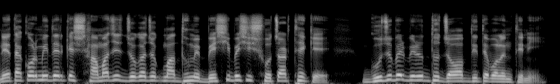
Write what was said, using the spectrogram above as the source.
নেতাকর্মীদেরকে সামাজিক যোগাযোগ মাধ্যমে বেশি বেশি সোচার থেকে গুজবের বিরুদ্ধে জবাব দিতে বলেন তিনি।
